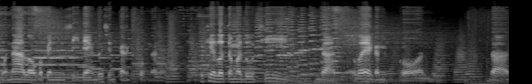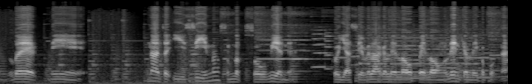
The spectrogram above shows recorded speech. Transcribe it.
หัวหน้าเราก็เป็นสีแดงด้วยเช่นกันครับผมนะ โอเคเราจะมาดูที่ด่านแรกกันก่อน ด่านแรกนี่ น่าจะอีซี่มั้งสำหรับโซเวียตเนี่ย ก็อย่าเสียเวลากันเลยเราไปลองเล่นกันเลยครับผมนะ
